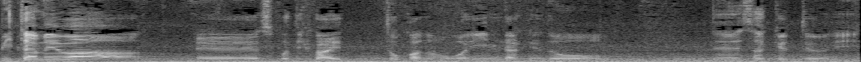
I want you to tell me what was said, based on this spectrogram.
見た目は、えー、Spotify とかの方がいいんだけど、ね、さっき言ったように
